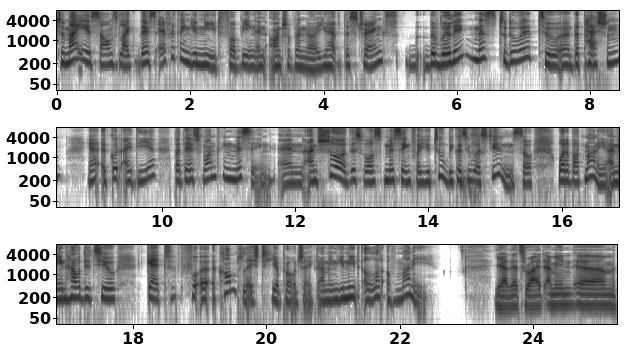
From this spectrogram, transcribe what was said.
to my ears sounds like there's everything you need for being an entrepreneur. You have the strengths, the willingness to do it, to uh, the passion. Yeah, a good idea, but there's one thing missing, and I'm sure this was missing for you too because you were students. So, what about money? I mean, how did you get for, uh, accomplished your project? I mean, you need a lot of money. Yeah, that's right. I mean, um,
